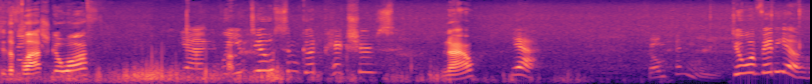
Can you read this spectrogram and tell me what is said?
Did the flash go off Yeah, will uh, you do some good pictures? now? Yeah, Film Henry. do a video.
